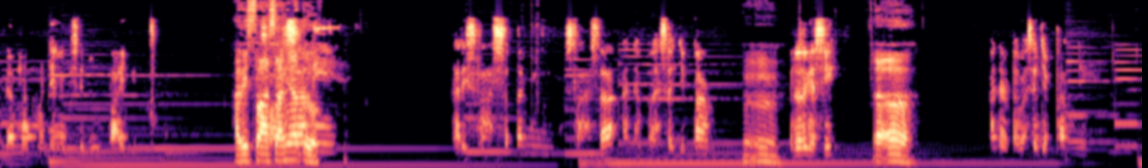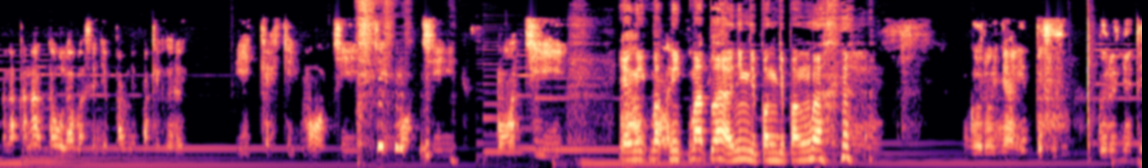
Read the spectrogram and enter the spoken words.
ada momen yang bisa dilupain. Gitu hari selasanya Selasa tuh. nih, hari Selasa nih. Selasa ada bahasa Jepang. Mm-mm. bener gak sih? Heeh. ada bahasa Jepang nih. Anak-anak tahu lah bahasa Jepang nih pakai kere ike kimochi kimochi mochi. Yang nikmat-nikmat lah anjing Jepang-Jepang mah. Hmm. gurunya itu gurunya itu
